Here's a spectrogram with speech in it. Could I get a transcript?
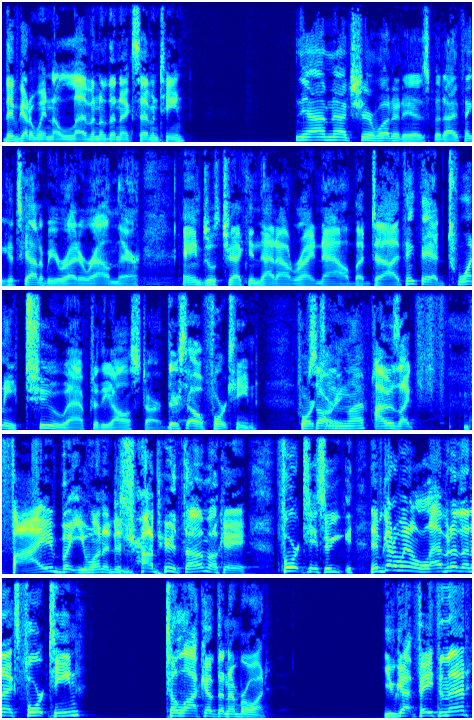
they've got to win eleven of the next seventeen. Yeah, I'm not sure what it is, but I think it's got to be right around there. Angels checking that out right now, but uh, I think they had 22 after the All Star. There's oh 14. 14 Sorry. left? I was like f- five, but you wanted to drop your thumb. Okay, fourteen. So you, they've got to win eleven of the next fourteen to lock up the number one. You've got faith in that?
